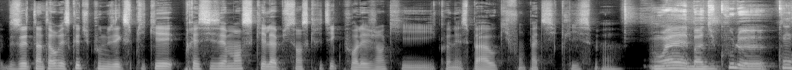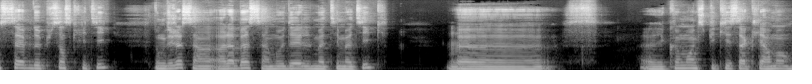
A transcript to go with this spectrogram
désolé de t'interrompre est-ce que tu peux nous expliquer précisément ce qu'est la puissance critique pour les gens qui connaissent pas ou qui font pas de cyclisme? Ouais bah du coup le concept de puissance critique donc déjà c'est à la base c'est un modèle mathématique. Mmh. euh, euh, comment expliquer ça clairement?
